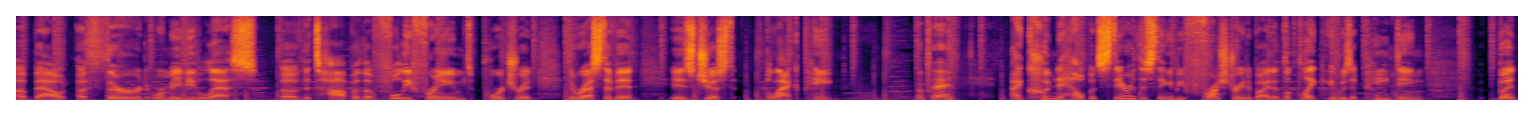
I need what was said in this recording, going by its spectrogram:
about a third or maybe less of the top of the fully framed portrait. The rest of it is just black paint. okay. I couldn't help but stare at this thing and be frustrated by it. It looked like it was a painting, but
